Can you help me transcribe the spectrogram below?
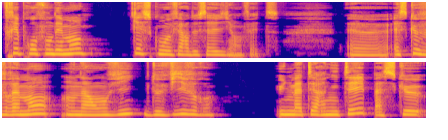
très profondément qu'est-ce qu'on veut faire de sa vie en fait. Euh, Est-ce que vraiment on a envie de vivre une maternité? Parce que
